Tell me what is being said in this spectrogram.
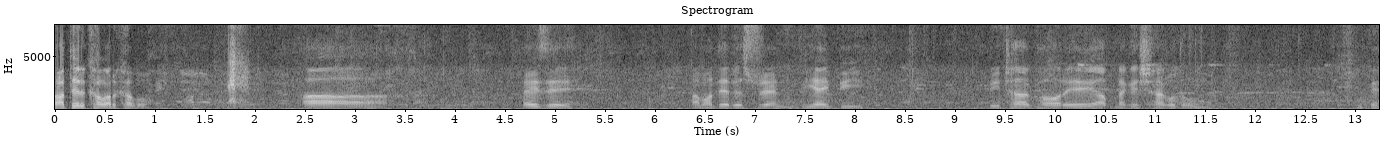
রাতের খাবার খাব। এই যে আমাদের রেস্টুরেন্ট ভিআইপি পিঠা ঘরে আপনাকে স্বাগতম। ওকে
